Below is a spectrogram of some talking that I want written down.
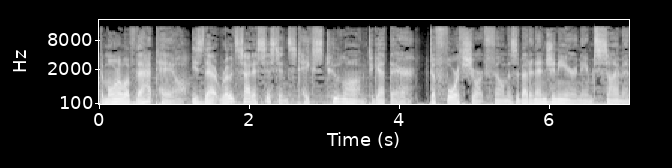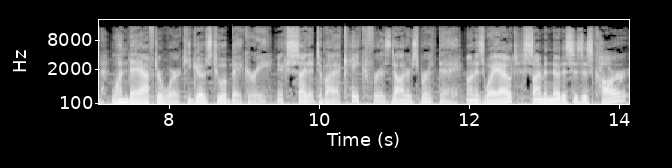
The moral of that tale is that roadside assistance takes too long to get there. The fourth short film is about an engineer named Simon. One day after work, he goes to a bakery, excited to buy a cake for his daughter's birthday. On his way out, Simon notices his car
